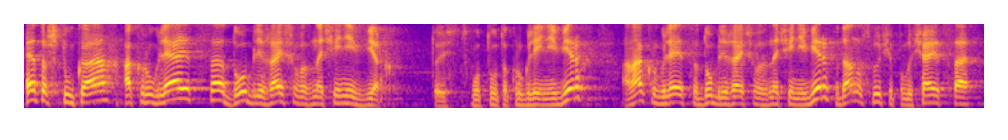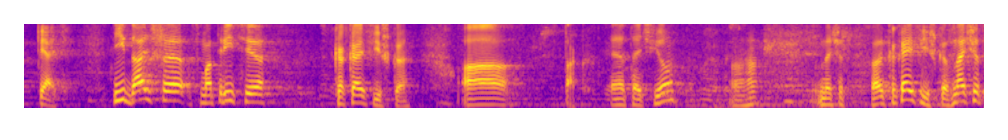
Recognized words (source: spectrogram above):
эта штука округляется до ближайшего значения вверх. То есть вот тут округление вверх, она округляется до ближайшего значения вверх, в данном случае получается 5. И дальше смотрите, какая фишка. А, так, это чье? Ага. Значит, а какая фишка? Значит,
